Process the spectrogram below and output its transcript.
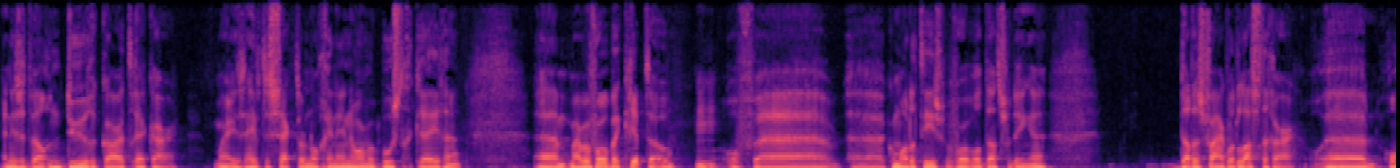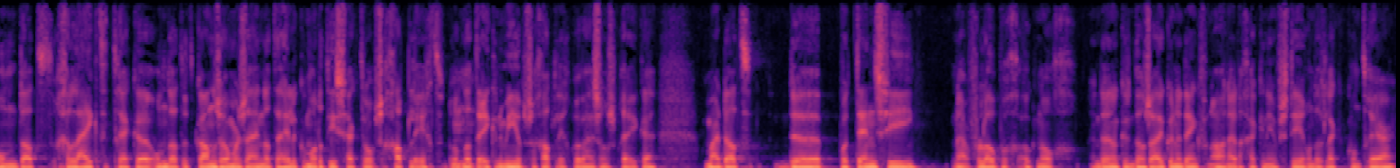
En is het wel een dure car trekker, maar is, heeft de sector nog geen enorme boost gekregen? Ehm, maar bijvoorbeeld bij crypto of eh, eh, commodities bijvoorbeeld, dat soort dingen dat is vaak wat lastiger eh, om dat gelijk te trekken. Omdat het kan zomaar zijn dat de hele commodity sector op zijn gat ligt. Omdat de economie op zijn gat ligt, bij wijze van spreken. Maar dat de potentie, nou voorlopig ook nog... En dan, dan zou je kunnen denken van, oh nee, dan ga ik in investeren, want dat is lekker contrair.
